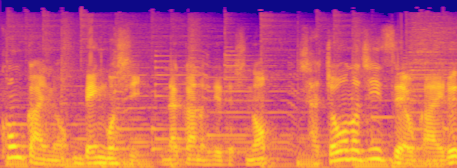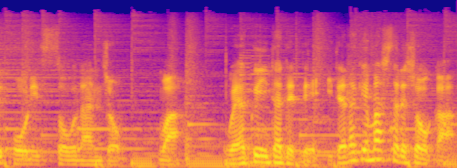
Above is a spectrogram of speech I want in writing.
今回の弁護士中野秀俊の社長の人生を変える法律相談所はお役に立てていただけましたでしょうか？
